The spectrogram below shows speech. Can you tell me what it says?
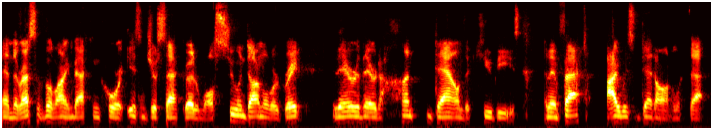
and the rest of the linebacking core isn't just that good. While Suh and Donald are great, they're there to hunt down the QBs. And in fact, I was dead on with that.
